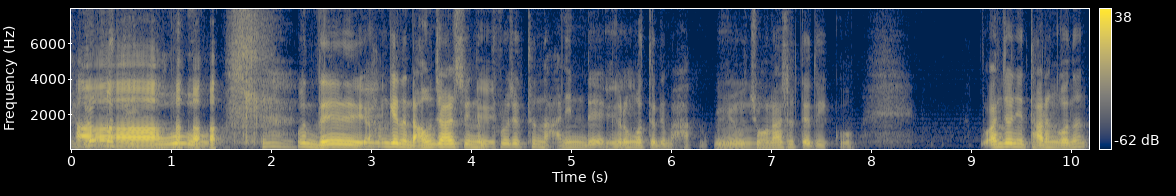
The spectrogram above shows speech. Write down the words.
이런 아. 것도 있고 내 예. 한계는 나 혼자 할 수 있는 예. 프로젝트는 아닌데 예. 그런 것들을 막 음. 요청을 하실 때도 있고 완전히 다른 거는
